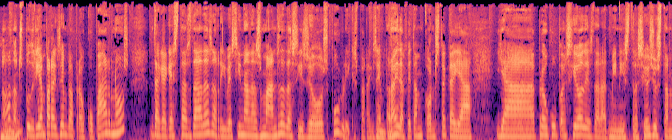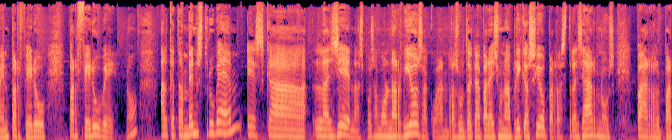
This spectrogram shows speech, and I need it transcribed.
No? Mhm. Doncs podríem, per exemple, preocupar-nos de que aquestes dades arribessin a les mans de decisors públics, per exemple. No? I de fet em consta que hi ha, hi ha preocupació des de l'administració justament per fer-ho per fer-ho bé. No? El que també ens trobem és que la gent es posa molt nerviosa quan resulta que apareix una aplicació per rastrejar-nos, per, per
